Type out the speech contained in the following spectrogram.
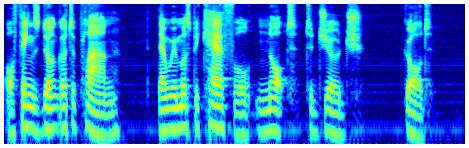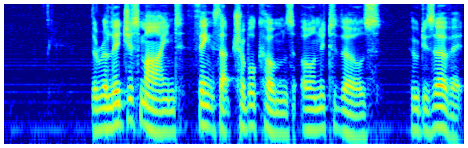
or things don't go to plan, then we must be careful not to judge God. The religious mind thinks that trouble comes only to those who deserve it.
